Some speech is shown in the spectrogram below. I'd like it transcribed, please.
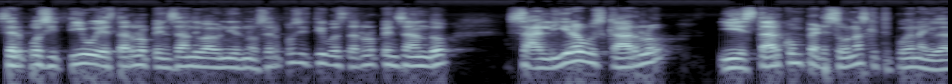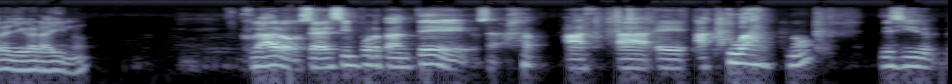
ser positivo y estarlo pensando y va a venir. No, ser positivo, estarlo pensando, salir a buscarlo y estar con personas que te pueden ayudar a llegar ahí, ¿no? Claro, o sea, es importante o sea, eh, actuar, ¿no? Es decir,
